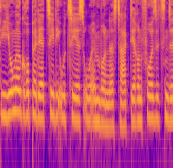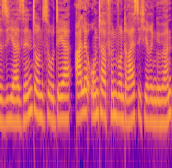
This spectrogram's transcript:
die junge Gruppe der CDU-CSU im Bundestag, deren Vorsitzende Sie ja sind und zu der alle unter 35-Jährigen gehören.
